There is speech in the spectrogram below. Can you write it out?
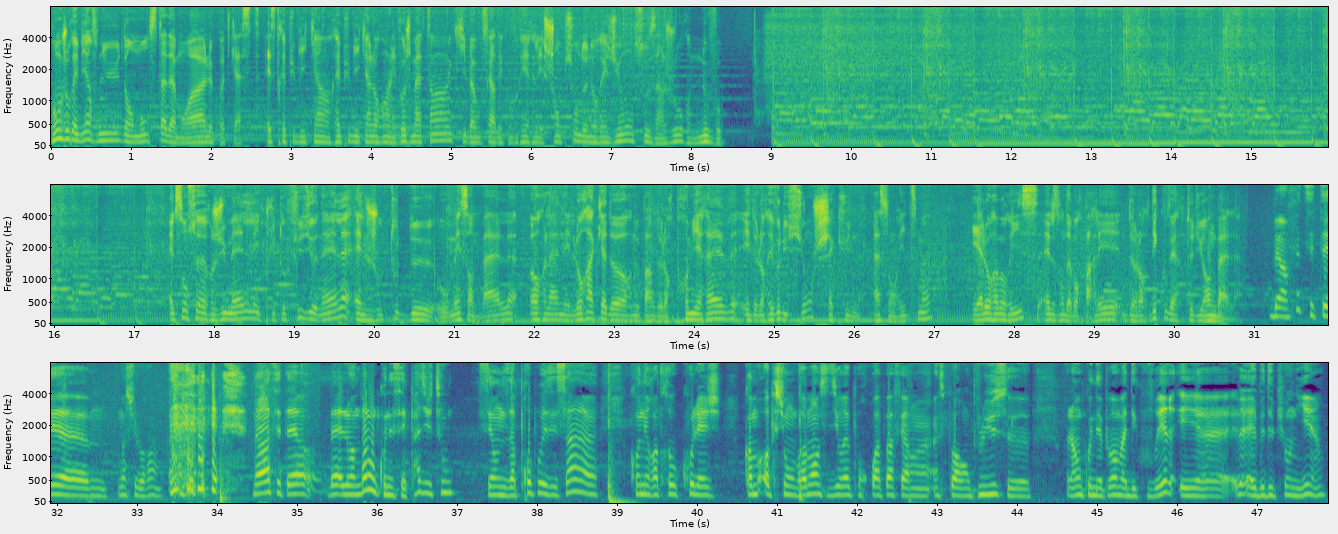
Bonjour et bienvenue dans Mon Stade à moi, le podcast Est républicain, républicain Lorrain et Vosges Matin qui va vous faire découvrir les champions de nos régions sous un jour nouveau. Elles sont sœurs jumelles et plutôt fusionnelles. Elles jouent toutes deux au Metz Handball. Orlan et Laura Cador nous parlent de leurs premiers rêves et de leur évolution, chacune à son rythme. Et à Laura Maurice, elles ont d'abord parlé de leur découverte du handball. Ben en fait c'était euh, moi je suis Laura. non c'était ben, le handball on connaissait pas du tout. C'est on nous a proposé ça euh, quand on est rentré au collège comme option. Vraiment on s'est dit ouais pourquoi pas faire un, un sport en plus. Euh, voilà on connaît pas on va découvrir et, euh, et ben, depuis on y est. Hein.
